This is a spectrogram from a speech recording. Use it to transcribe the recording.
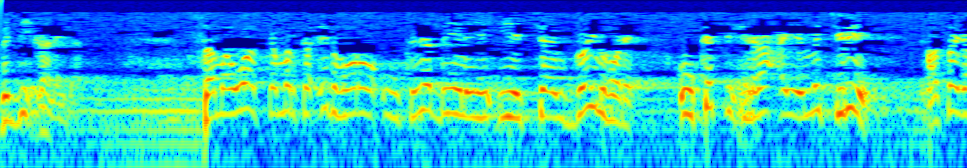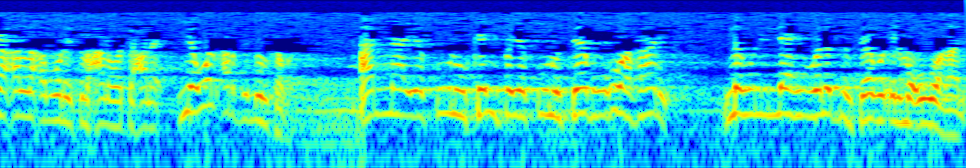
badiic baa la yidhahda samaawaadka marka cid horo uu kaga daynayay iyo jaangoyn hore uu ka tixraacayo ma jirine asagaa alla abuuray subxaana wa tacaala iyo walardi dhulkaba annaa yakuunu kayfa yakuunu seebuu u ahaani lahu lilaahi waladun seebuu ilmo uu ahaani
